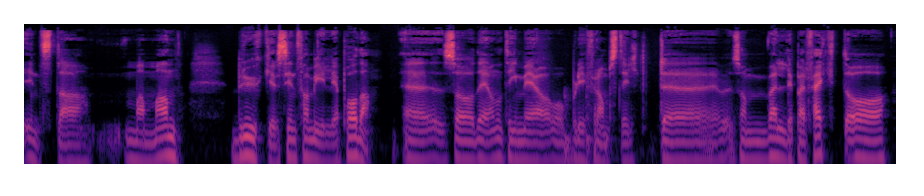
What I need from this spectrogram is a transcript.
Insta-mammaen bruker sin familie på, da. Så det er jo noe med å bli framstilt som veldig perfekt og,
